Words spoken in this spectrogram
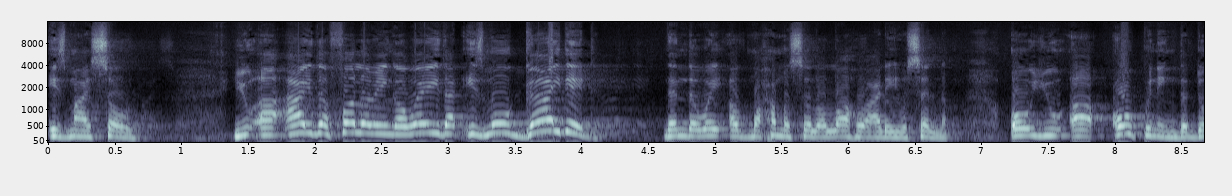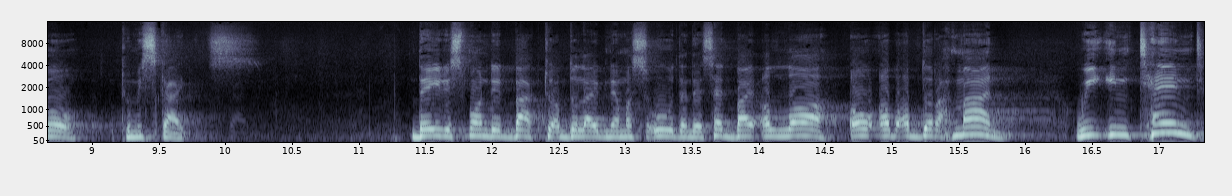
is my soul, you are either following a way that is more guided than the way of Muhammad or you are opening the door to misguidance. They responded back to Abdullah ibn Mas'ud and they said, By Allah, O Abu Abdurrahman, we intend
